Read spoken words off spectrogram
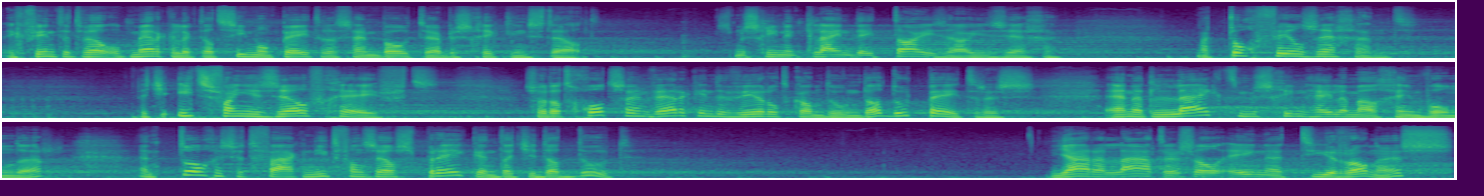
Ik vind het wel opmerkelijk dat Simon Petrus zijn boot ter beschikking stelt is misschien een klein detail, zou je zeggen. Maar toch veelzeggend. Dat je iets van jezelf geeft, zodat God zijn werk in de wereld kan doen. Dat doet Petrus. En het lijkt misschien helemaal geen wonder. En toch is het vaak niet vanzelfsprekend dat je dat doet. Jaren later zal een Tyrannus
